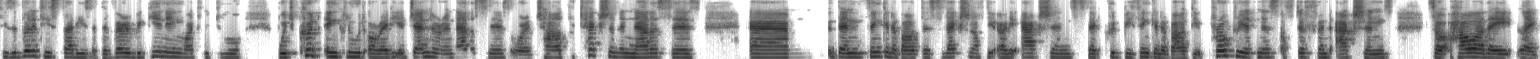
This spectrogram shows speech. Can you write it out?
feasibility studies at the very beginning, what we do, which could include already a gender analysis or a child protection analysis. Um, then thinking about the selection of the early actions that could be thinking about the appropriateness of different actions. So how are they like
